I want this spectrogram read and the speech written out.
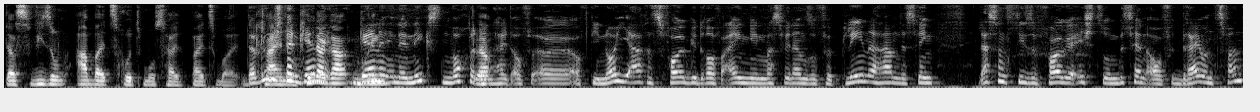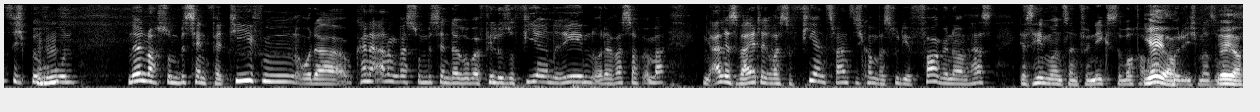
das wie so ein Arbeitsrhythmus halt beizubehalten. Da würde ich dann gerne, gerne in der nächsten Woche dann halt auf, äh, auf die Neujahresfolge drauf eingehen, was wir dann so für Pläne haben. Deswegen lass uns diese Folge echt so ein bisschen auf 23 beruhen. Ne, noch so ein bisschen vertiefen oder keine Ahnung, was so ein bisschen darüber philosophieren, reden oder was auch immer. Und alles weitere, was so 24 kommt, was du dir vorgenommen hast, das heben wir uns dann für nächste Woche Ja, auf, ja. würde ich mal so Ja,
